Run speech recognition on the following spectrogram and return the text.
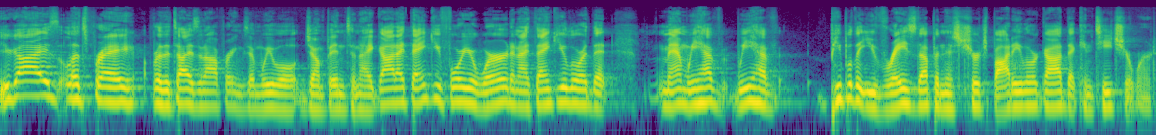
you guys, let's pray for the tithes and offerings and we will jump in tonight. God, I thank you for your word and I thank you, Lord, that man, we have we have people that you've raised up in this church body, Lord God, that can teach your word.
